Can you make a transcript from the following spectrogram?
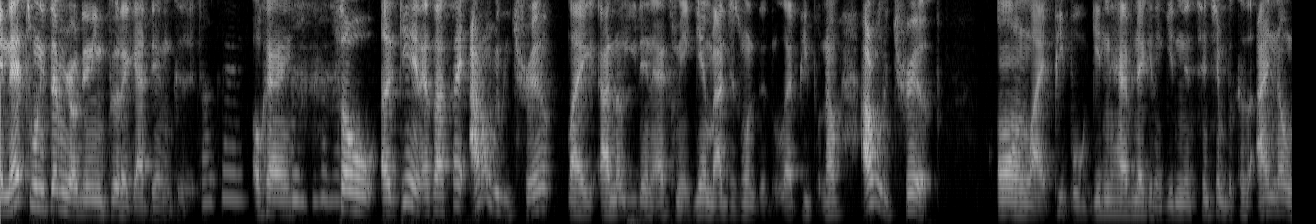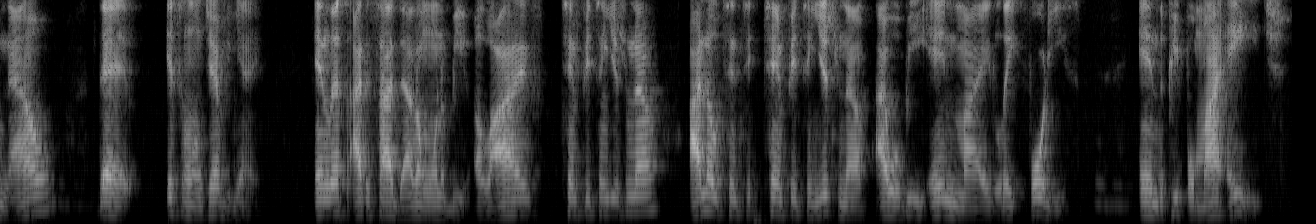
And that 27 year old didn't even feel that goddamn good. Okay. Okay. so again, as I say, I don't really trip. Like I know you didn't ask me again, but I just wanted to let people know I don't really trip on like people getting half naked and getting attention because I know now that it's a longevity game. Unless I decide that I don't want to be alive 10, 15 years from now, I know 10, 10 15 years from now, I will be in my late 40s and the people my age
